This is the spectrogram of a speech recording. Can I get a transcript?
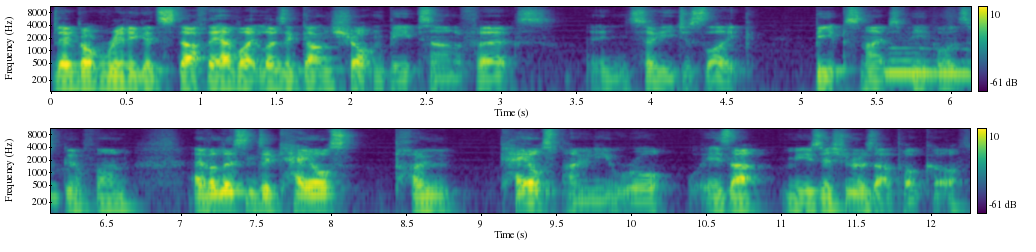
they've got really good stuff. They have like loads of gunshot and beep sound effects, and so he just like beep snipes people. It's good fun. Ever listen to Chaos po- Chaos Pony Raw? Is that musician or is that a podcast?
